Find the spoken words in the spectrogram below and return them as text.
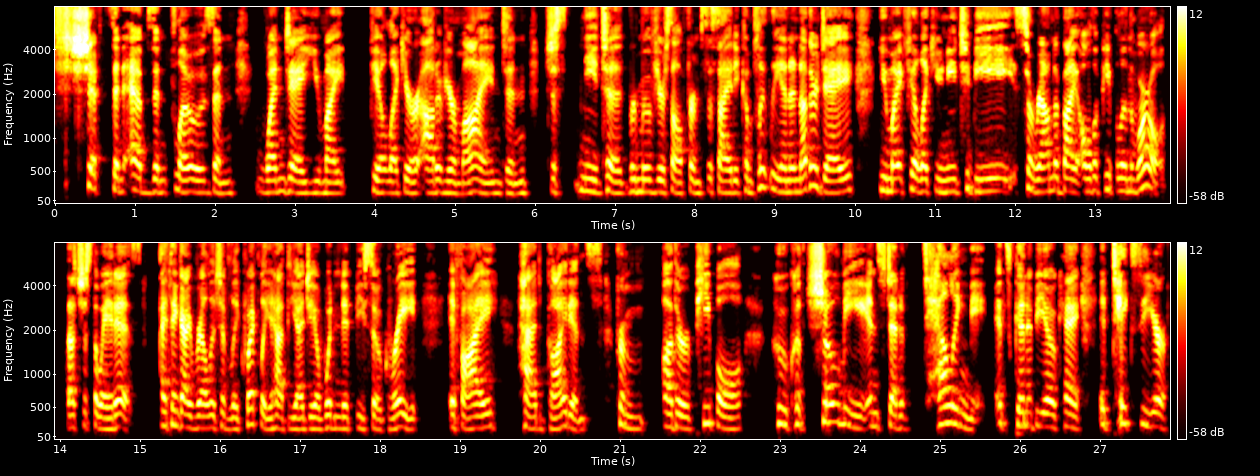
shifts and ebbs and flows. And one day you might feel like you're out of your mind and just need to remove yourself from society completely. And another day you might feel like you need to be surrounded by all the people in the world. That's just the way it is. I think I relatively quickly had the idea, wouldn't it be so great if I had guidance from other people who could show me instead of telling me it's going to be okay. It takes a year.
